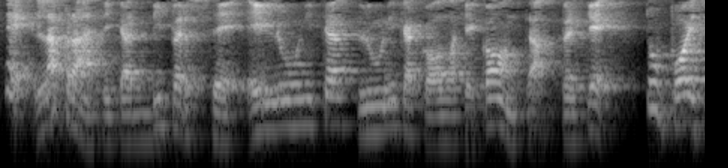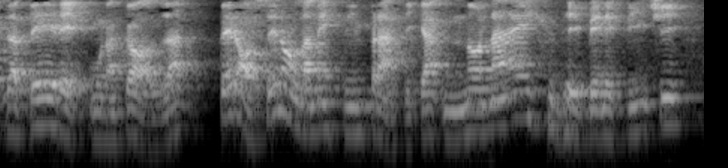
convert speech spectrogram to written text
E la pratica di per sé è l'unica, l'unica cosa che conta, perché tu puoi sapere una cosa, però se non la metti in pratica non hai dei benefici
